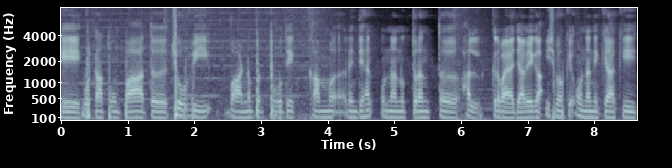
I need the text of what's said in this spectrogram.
ਕਿ ਵੋਟਾਂ ਤੋਂ ਬਾਅਦ ਜੋ ਵੀ ਵਾਰਡ ਨੰਬਰ 2 ਦੇ ਕੰਮ ਰਹਿੰਦੇ ਹਨ, ਉਹਨਾਂ ਨੂੰ ਤੁਰੰਤ ਹੱਲ ਕਰਵਾਇਆ ਜਾਵੇਗਾ। ਇਸ ਮੌਕੇ ਉਹਨਾਂ ਨੇ ਕਿਹਾ ਕਿ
